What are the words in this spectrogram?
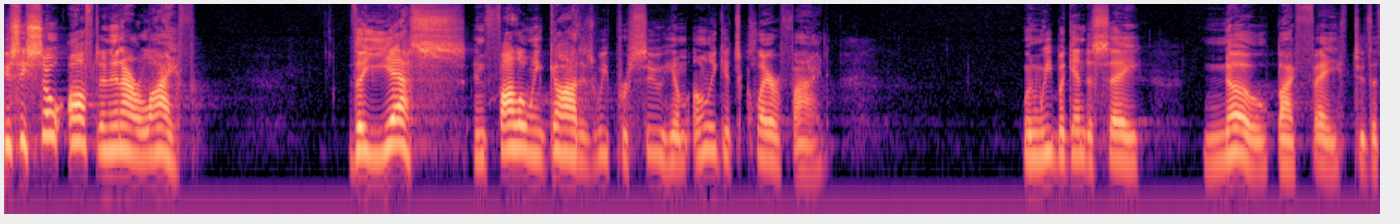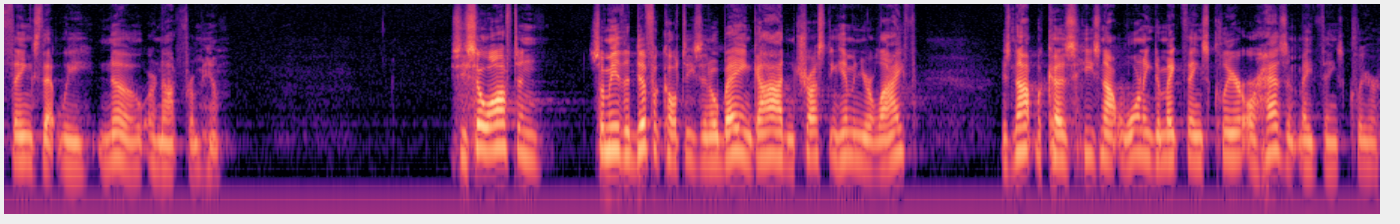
You see, so often in our life, the yes in following God as we pursue Him only gets clarified when we begin to say no by faith to the things that we know are not from Him. You see, so often, so many of the difficulties in obeying God and trusting Him in your life is not because He's not wanting to make things clear or hasn't made things clear.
